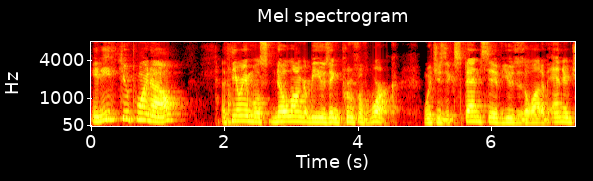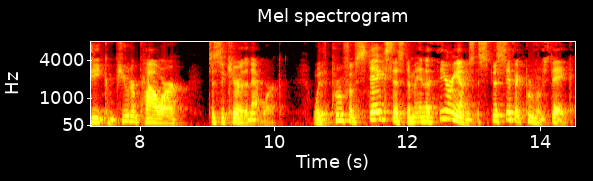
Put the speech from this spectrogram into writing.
in ETH 2.0, Ethereum will no longer be using proof of work, which is expensive, uses a lot of energy, computer power to secure the network with proof of stake system and Ethereum's specific proof of stake.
